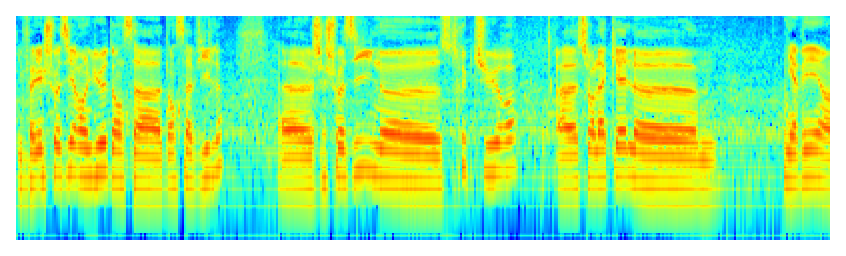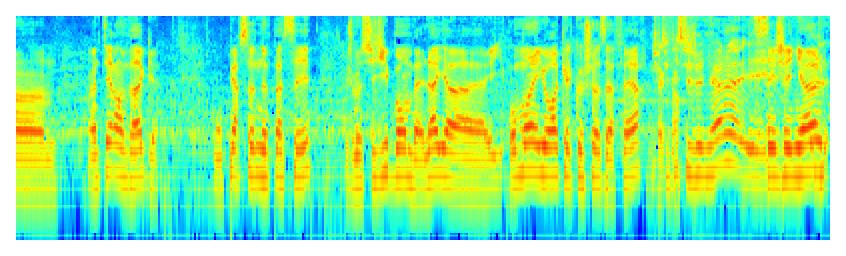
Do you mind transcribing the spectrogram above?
Il fallait choisir un lieu dans sa, dans sa ville. Euh, J'ai choisi une euh, structure euh, sur laquelle euh, il y avait un terrain vague où personne ne passait. Je me suis dit, bon, ben là, y a, au moins, il y aura quelque chose à faire. Tu te dis c'est génial et- C'est génial,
